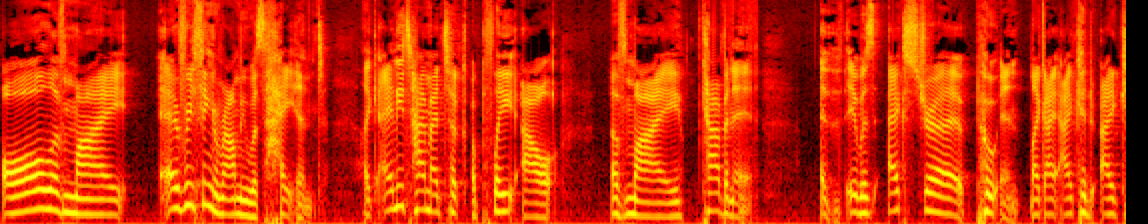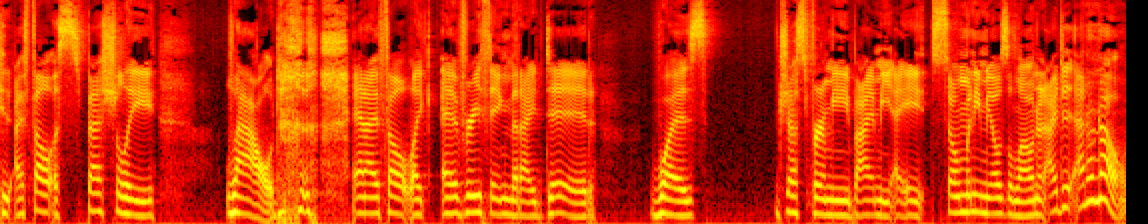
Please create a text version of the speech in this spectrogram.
all of my, everything around me was heightened. Like anytime I took a plate out of my cabinet, it was extra potent. Like I, I could, I could, I felt especially loud, and I felt like everything that I did was just for me, by me. I ate so many meals alone, and I did. I don't know.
